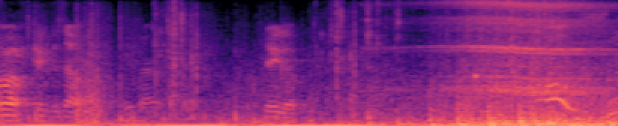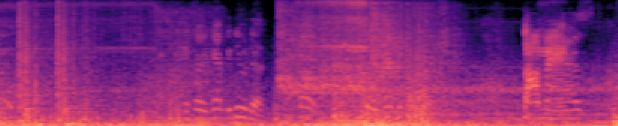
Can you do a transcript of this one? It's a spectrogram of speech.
Yo, Ralph, check this out. There you go. Oh shit! Okay, so you can't be doing that. So, so you can't be doing that. Dumbass!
